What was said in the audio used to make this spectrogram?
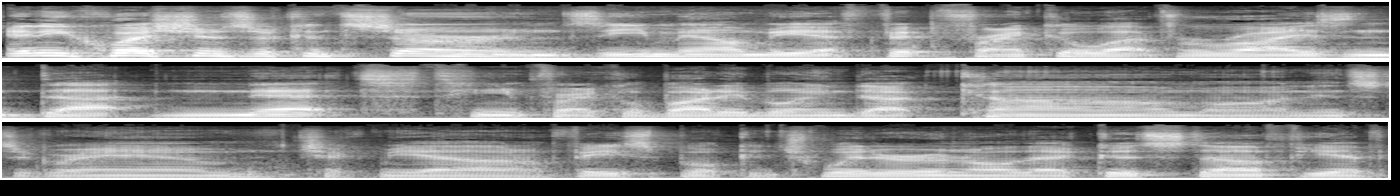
Any questions or concerns, email me at fitfranco at verizon.net, teamfrancobodybuilding.com, on Instagram. Check me out on Facebook and Twitter and all that good stuff. If you have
